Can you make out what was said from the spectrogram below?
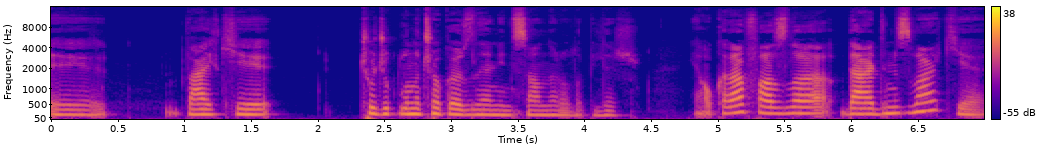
E, belki çocukluğunu çok özleyen insanlar olabilir. Ya o kadar fazla derdimiz var ki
